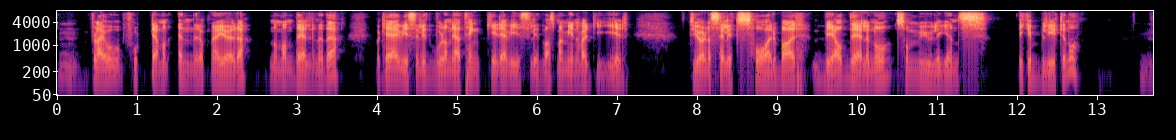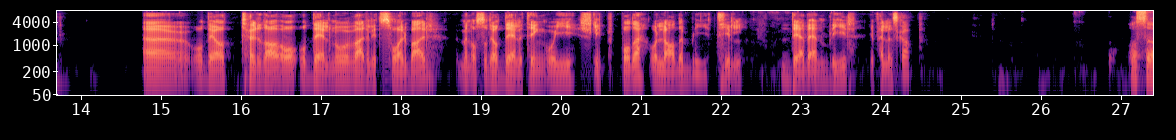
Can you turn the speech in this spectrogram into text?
Mm. For det er jo fort det man ender opp med å gjøre når man deler en idé. OK, jeg viser litt hvordan jeg tenker, jeg viser litt hva som er mine verdier du gjør deg selv litt sårbar ved å dele noe som muligens ikke blir til noe. Mm. Uh, og det å tørre da å, å, dele noe, være litt sårbar, men også det å dele ting og gi slipp på det, og la det bli til det det enn blir i fellesskap. Og så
